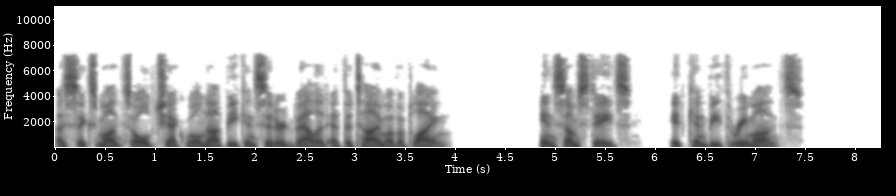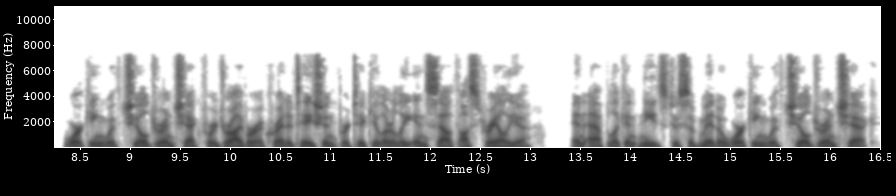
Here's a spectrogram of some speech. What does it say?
a six months old check will not be considered valid at the time of applying. In some states, it can be three months. Working with children check for driver accreditation particularly in South Australia, an applicant needs to submit a Working with Children check.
